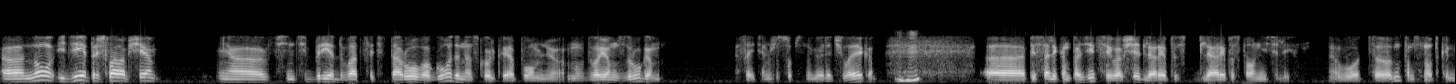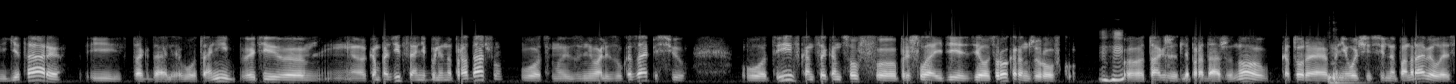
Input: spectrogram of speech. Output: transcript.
Э, ну, идея пришла вообще э, в сентябре 22 года, насколько я помню. Мы вдвоем с другом, с этим же, собственно говоря, человеком, uh-huh. писали композиции вообще для рэп для рэп-исполнителей. Вот, ну, там с нотками гитары и так далее. Вот, они, эти композиции, они были на продажу, вот, мы занимались звукозаписью, вот. И в конце концов э, пришла идея сделать рок-аранжировку, uh-huh. также для продажи, но которая мне очень сильно понравилась,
